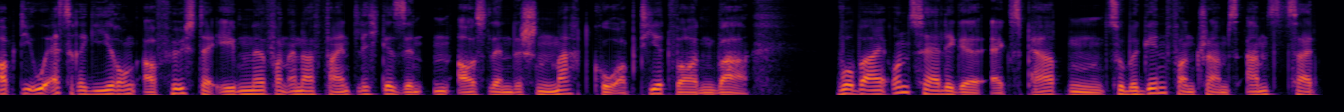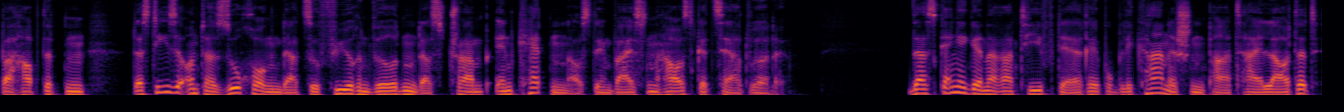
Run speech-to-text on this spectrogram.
ob die US-Regierung auf höchster Ebene von einer feindlich gesinnten ausländischen Macht kooptiert worden war, wobei unzählige Experten zu Beginn von Trumps Amtszeit behaupteten, dass diese Untersuchungen dazu führen würden, dass Trump in Ketten aus dem Weißen Haus gezerrt würde. Das gängige Narrativ der Republikanischen Partei lautet,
